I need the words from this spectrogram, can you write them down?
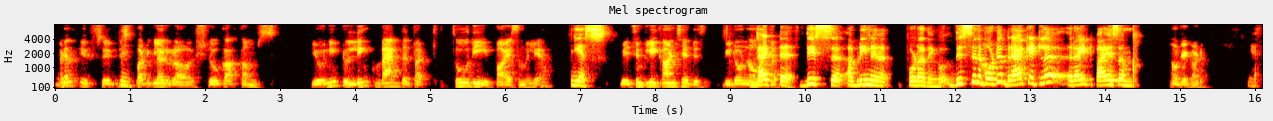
Madam, if, this particular uh, shloka comes, you need to link back the tat through the payasam, yeah? yes we simply can't say this. We don't know that, that this அப்படின்னு போடாதீங்க. திஸ்னு போட்டு பிராக்கெட்ல ரைட் பாயசம். ஓகே காட் இட்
